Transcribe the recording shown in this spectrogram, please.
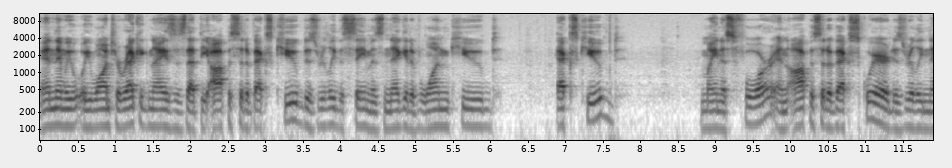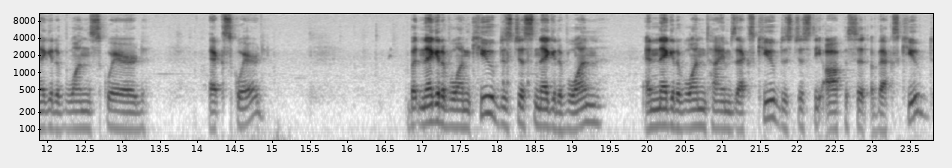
And then we, we want to recognize is that the opposite of x cubed is really the same as negative 1 cubed x cubed minus 4. And opposite of x squared is really negative 1 squared x squared. But negative 1 cubed is just negative 1. And negative 1 times x cubed is just the opposite of x cubed.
